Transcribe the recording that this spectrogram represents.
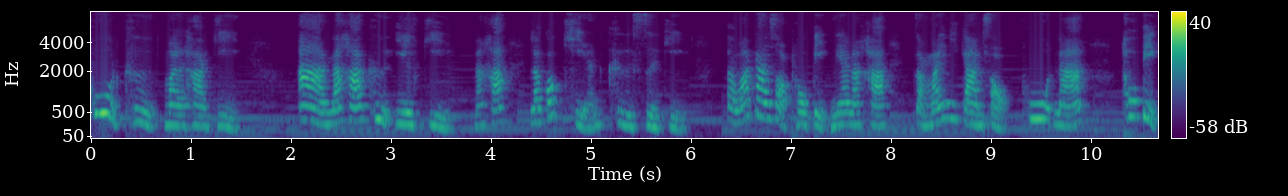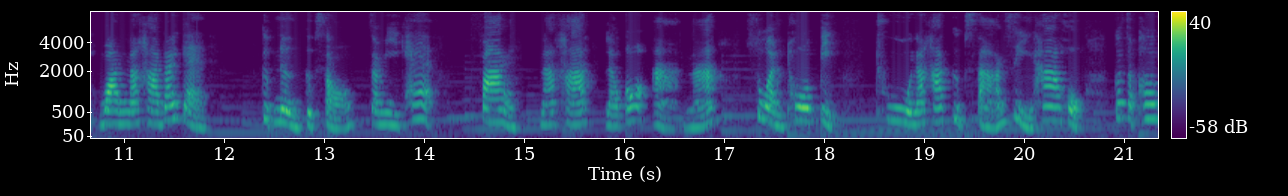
พูดคือมาทากีอ่านนะคะคืออิลกีนะคะ แล้วก็เขียนคือซือกีแต่ว่าการสอบโทปิกเนี่ยนะคะ จะไม่มีการสอบพูดนะ โทปิกวันนะคะ ได้แก่ กึบ1กึบ2 จะมีแค่ฟังนะคะ แล้วก็อ่านนะ ส่วนโทปิก 2 นะคะกึบ3 4 5 6 ก็จะเพิ่ม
